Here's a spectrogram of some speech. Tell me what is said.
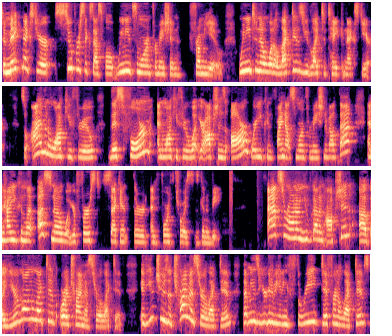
To make next year super successful, we need some more information from you. We need to know what electives you'd like to take next year. So I'm going to walk you through this form and walk you through what your options are, where you can find out some more information about that, and how you can let us know what your first, second, third, and fourth choice is going to be. At Serrano, you've got an option of a year-long elective or a trimester elective. If you choose a trimester elective, that means that you're going to be getting three different electives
